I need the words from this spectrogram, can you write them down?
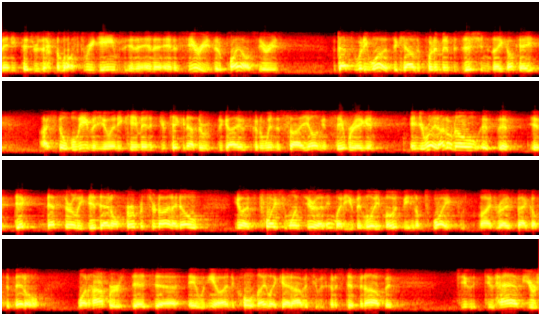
many pitchers ever lost three games in a, in a, in a series, in a playoff series. But that's what he was. Dick Howser put him in a position like, okay, I still believe in you. And he came in, and you're taking out the, the guy who's going to win the Cy Young and Saberhagen. And you're right. I don't know if, if, if Dick necessarily did that on purpose or not. I know you know, it's twice in one series. I think it might have been Lloyd Moseby hit him twice with line drives back up the middle. One hoppers that, uh, it, you know, on a cold night like that, obviously was going to stiffen up. But to to have your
